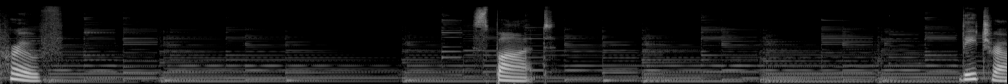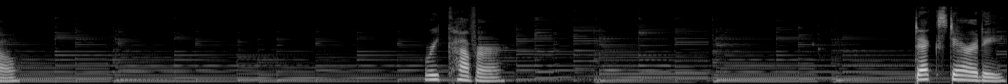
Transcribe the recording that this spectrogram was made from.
Proof. Spot. Vitro. Recover. Dexterity.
